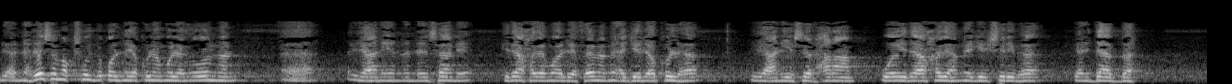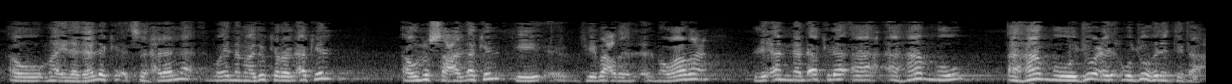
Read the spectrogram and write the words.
لأنه ليس المقصود بقول أن يأكل أموال ظلما آه يعني أن الإنسان إذا أخذ أموال اليتامى من أجل يأكلها يعني يصير حرام وإذا أخذها من أجل يشربها يعني دابة أو ما إلى ذلك تصير حلال لا وإنما ذكر الأكل أو نص على الأكل في في بعض المواضع لأن الأكل أهم أهم وجوه وجوه الانتفاع.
